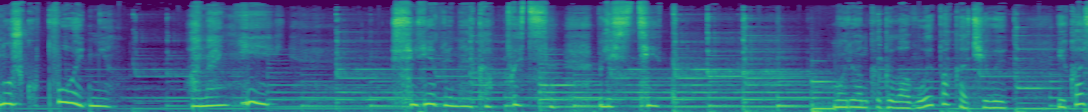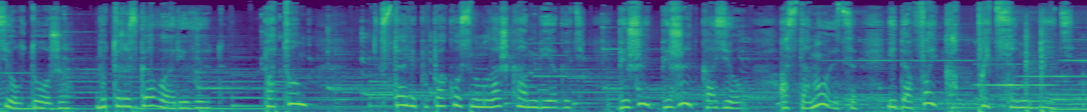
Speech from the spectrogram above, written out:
ножку поднял, а на ней серебряная копытца блестит. Муренка головой покачивает, и козел тоже, будто разговаривают. Потом стали по покосным ложкам бегать. Бежит, бежит козел, остановится и давай копытцем бить.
